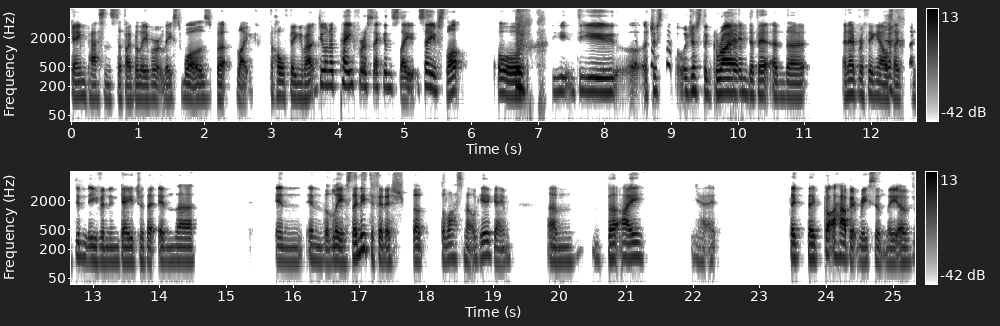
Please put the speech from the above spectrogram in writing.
Game Pass and stuff, I believe, or at least was. But like the whole thing about, do you want to pay for a second save slot, or do you, do you uh, just or just the grind of it and the and everything else? Yeah. I, I didn't even engage with it in the in in the least. They need to finish the the last Metal Gear game, um. But I, yeah, it, they've they've got a habit recently of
